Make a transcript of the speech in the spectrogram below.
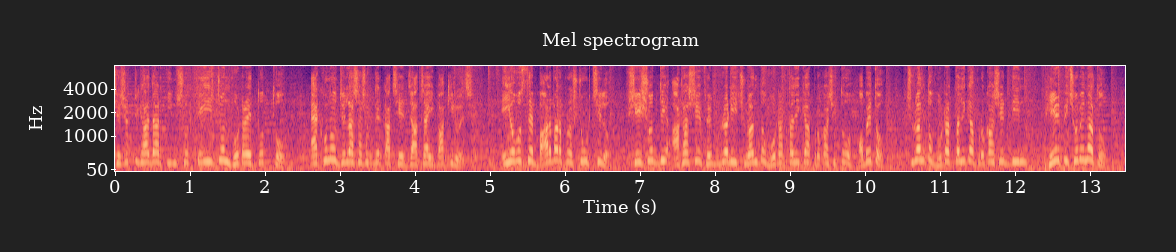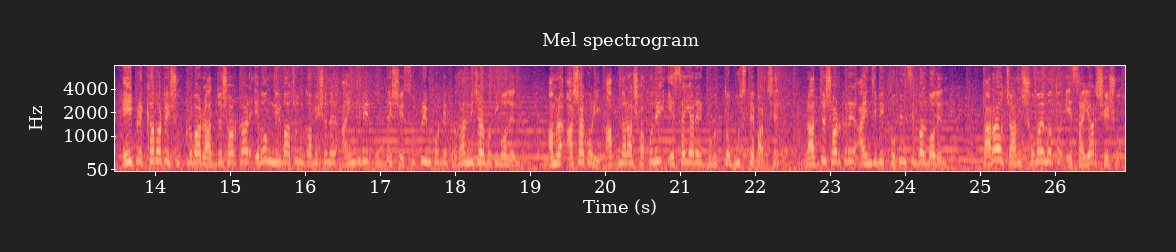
ছেষট্টি হাজার তিনশো তেইশ জন ভোটারের তথ্য এখনও জেলা শাসকদের কাছে যাচাই বাকি রয়েছে। এই অবস্থায় বারবার প্রশ্ন উঠছিল, শেষ অবধি আঠাশে ফেব্রুয়ারি চূড়ান্ত ভোটার তালিকা প্রকাশিত হবে তো? চূড়ান্ত ভোটার তালিকা প্রকাশের দিন ফের পিছবে না তো? এই প্রেক্ষাপটে শুক্রবার রাজ্য সরকার এবং নির্বাচন কমিশনের আইনজীবীর উদ্দেশ্যে সুপ্রিম কোর্টে প্রধান বিচারপতি বলেন, আমরা আশা করি আপনারা সকলেই এসআইআর এর গুরুত্ব বুঝতে পারছেন। রাজ্য সরকারের আইনজীবী কপিল সিব্বল বলেন, তারাও চান সময় মতো এসআইআর শেষ হোক।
